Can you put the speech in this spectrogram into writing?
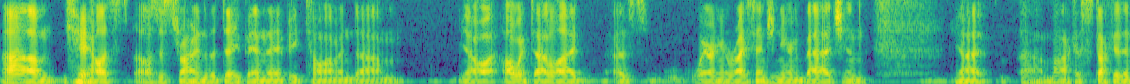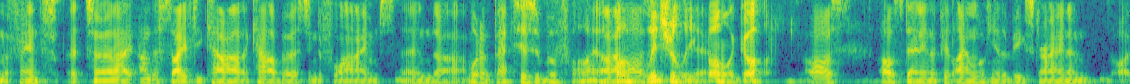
um, yeah, I was I was just thrown into the deep end there big time, and um, you know I, I went to Adelaide as wearing a race engineering badge, and you know uh, Marcus stuck it in the fence at turn eight under safety car. The car burst into flames, and um, What a baptism of fire. Uh, oh, was- literally. yeah. Oh, my God. I was I was standing in the pit lane looking at the big screen, and I,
